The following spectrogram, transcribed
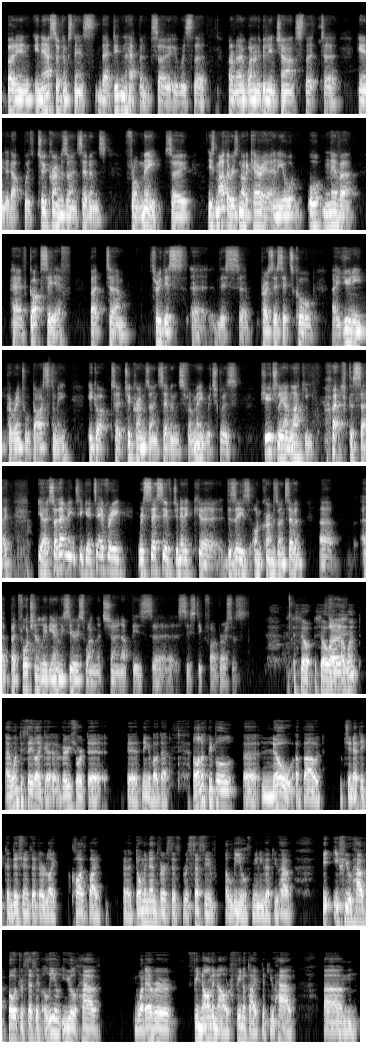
But in, in our circumstance, that didn't happen. So it was the, I don't know, one in a billion chance that uh, he ended up with two chromosome sevens from me. So his mother is not a carrier and he ought, ought never have got CF. But um, through this, uh, this uh, process, it's called a uniparental disomy. He got uh, two chromosome sevens from me, which was hugely unlucky, I have to say. Yeah, so that means he gets every recessive genetic uh, disease on chromosome seven. Uh, uh, but fortunately, the only serious one that's shown up is uh, cystic fibrosis. So, so, so I, I, want I want to say like a very short uh, uh, thing about that. A lot of people know about genetic conditions that are like caused by dominant versus recessive alleles, meaning that you have if you have both recessive allele, you'll have whatever phenomena or phenotype that you have. Um,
